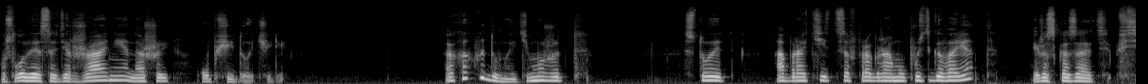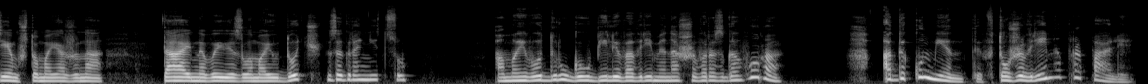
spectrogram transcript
условия содержания нашей общей дочери. А как вы думаете, может, стоит обратиться в программу «Пусть говорят» и рассказать всем, что моя жена тайно вывезла мою дочь за границу? А моего друга убили во время нашего разговора? А документы в то же время пропали?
